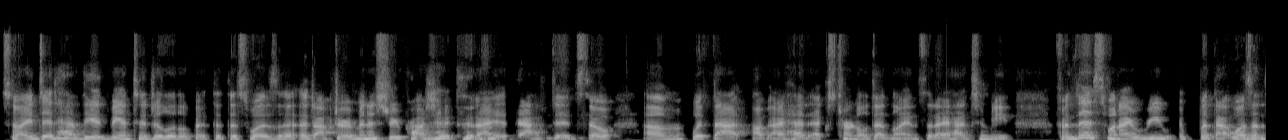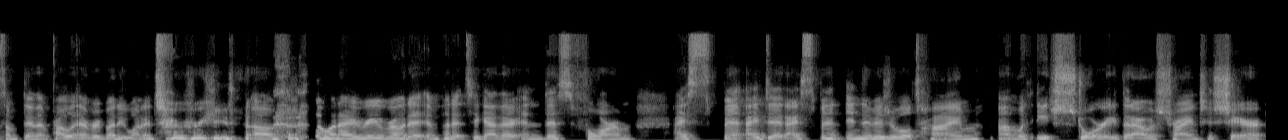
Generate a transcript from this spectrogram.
So I did have the advantage a little bit that this was a, a doctor of ministry project that I adapted. So um, with that, I had external deadlines that I had to meet for this when i re but that wasn't something that probably everybody wanted to read. Um, so when i rewrote it and put it together in this form i spent i did i spent individual time um, with each story that i was trying to share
